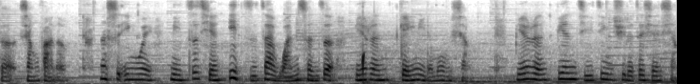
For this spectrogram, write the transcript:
的想法呢？那是因为你之前一直在完成着别人给你的梦想，别人编辑进去的这些想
